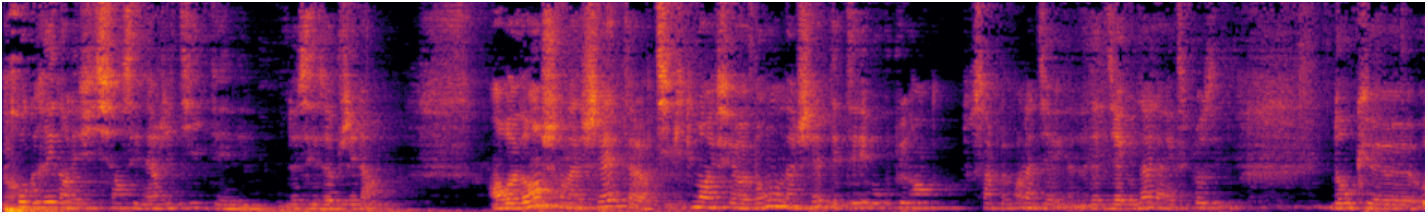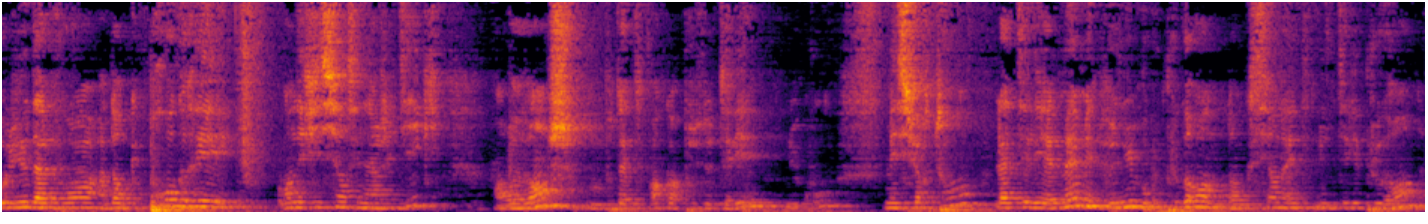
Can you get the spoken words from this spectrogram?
progrès dans l'efficience énergétique de ces objets-là. En revanche, on achète, alors typiquement effet rebond, on achète des télés beaucoup plus grandes. Tout simplement, la, diagonale a explosé. Donc, euh, au lieu d'avoir donc progrès en efficience énergétique, en revanche, peut-être encore plus de télé, du coup, mais surtout, la télé elle-même est devenue beaucoup plus grande. Donc, si on a une télé plus grande,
